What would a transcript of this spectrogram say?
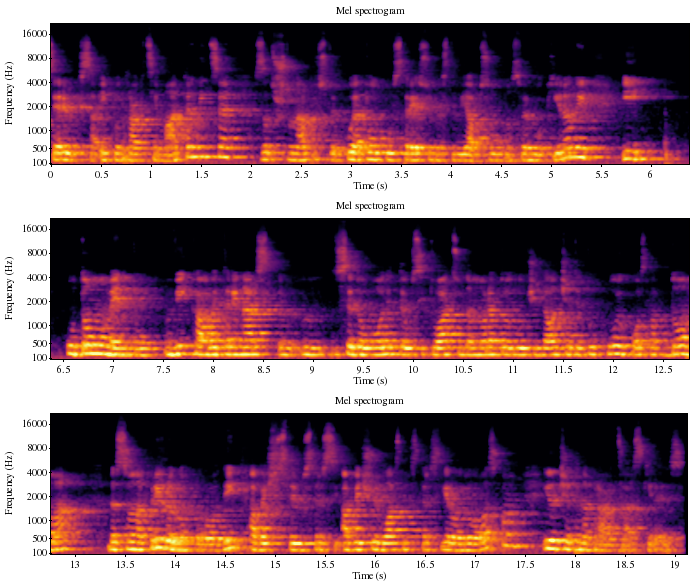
cerviksa i kontrakcije maternice, zato što naprosto je kuja toliko u stresu da ste vi apsolutno sve blokirali. I u tom momentu vi kao veterinar se dovodite u situaciju da morate odlučiti da li ćete tu kuju poslati doma da se ona prirodno porodi, a već, ste ju stresi, a već ju je vlasnik stresirao dolaskom, ili ćete napraviti carski rez.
